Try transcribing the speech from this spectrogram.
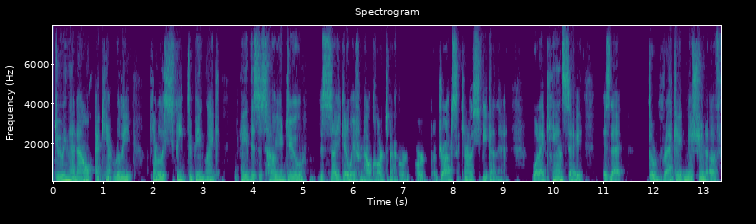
doing that now i can't really can't really speak to being like hey this is how you do this is how you get away from alcohol or tobacco or, or, or drugs i can't really speak on that what i can say is that the recognition of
